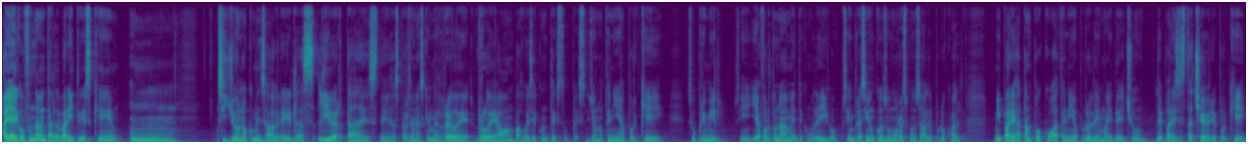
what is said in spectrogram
hay algo fundamental, Alvarito, y es que mm, si yo no comenzaba a agredir las libertades de esas personas que me rodeaban bajo ese contexto, pues yo no tenía por qué suprimirlo. Y afortunadamente, como le digo, siempre ha sido un consumo responsable, por lo cual mi pareja tampoco ha tenido problema y de hecho le parece está chévere porque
